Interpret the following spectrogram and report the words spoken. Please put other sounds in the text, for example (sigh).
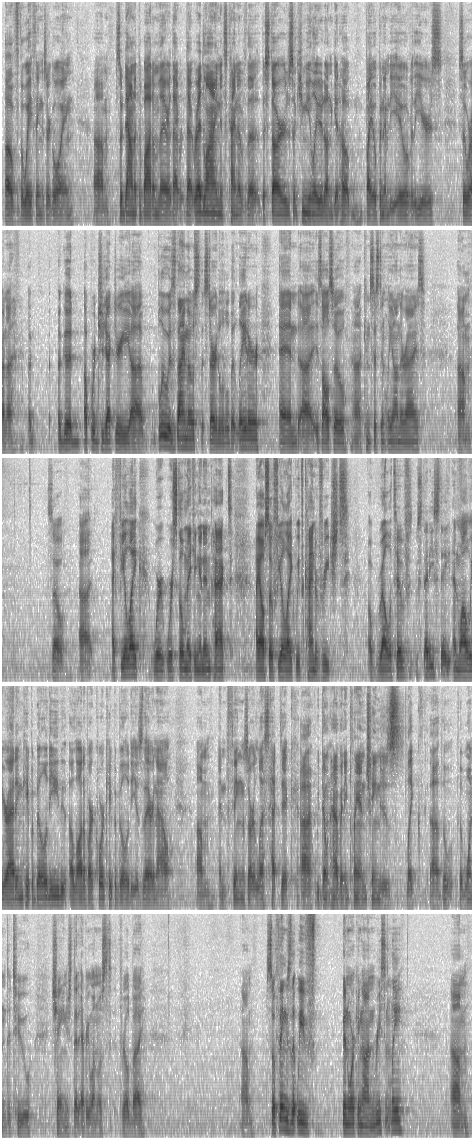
of the way things are going. Um, so down at the bottom there, that, that red line, it's kind of the, the stars accumulated on GitHub by OpenMDAO over the years. So we're on a, a, a good upward trajectory. Uh, blue is Dymos that started a little bit later and uh, is also uh, consistently on the rise. Um, so uh, I feel like we're, we're still making an impact. I also feel like we've kind of reached a relative steady state, and while we are adding capability, a lot of our core capability is there now, um, and things are less hectic. Uh, we don't have any planned changes like uh, the, the one to two change that everyone was thrilled by. Um, so things that we've been working on recently. Um,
